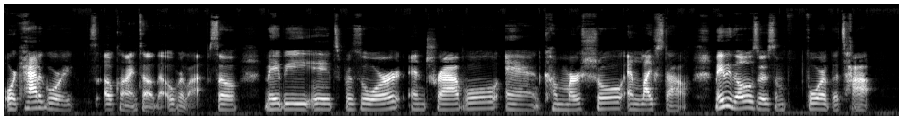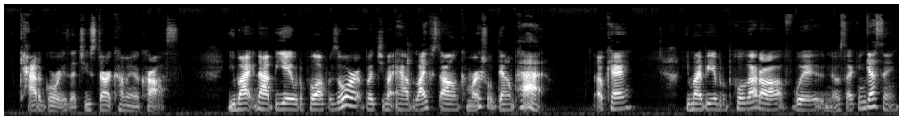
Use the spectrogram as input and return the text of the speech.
or categories of clientele that overlap. So maybe it's resort and travel and commercial and lifestyle. Maybe those are some four of the top categories that you start coming across. You might not be able to pull off resort, but you might have lifestyle and commercial down pat. Okay? You might be able to pull that off with no second guessing.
